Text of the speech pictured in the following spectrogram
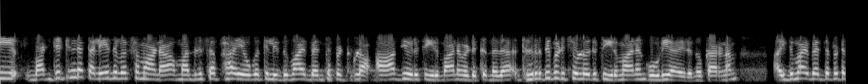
ഈ, ബഡ്ജറ്റിന്റെ തലേ ദിവസമാണ് മന്ത്രിസഭാ യോഗത്തിൽ ഇതുമായി ബന്ധപ്പെട്ടുള്ള ആദ്യ ഒരു തീരുമാനമെടുക്കുന്നത് ധൃതി പിടിച്ചുള്ള ഒരു തീരുമാനം കൂടിയായിരുന്നു. കാരണം ഇതുമായി ബന്ധപ്പെട്ട്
